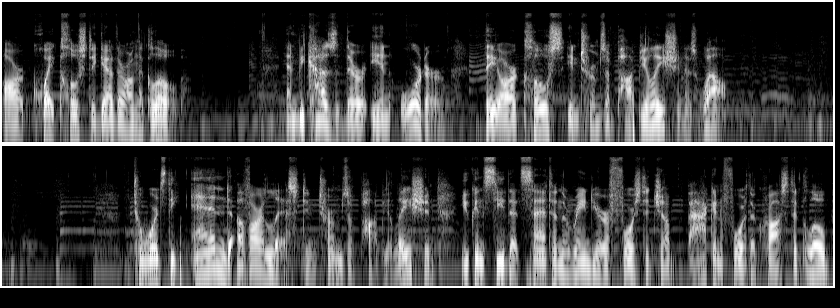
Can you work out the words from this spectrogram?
are quite close together on the globe. And because they're in order, they are close in terms of population as well. Towards the end of our list, in terms of population, you can see that Santa and the reindeer are forced to jump back and forth across the globe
